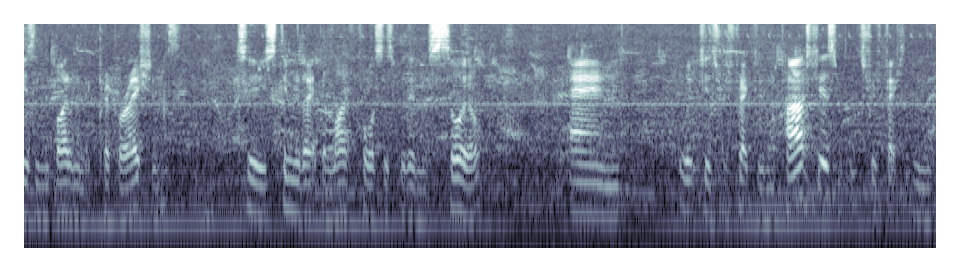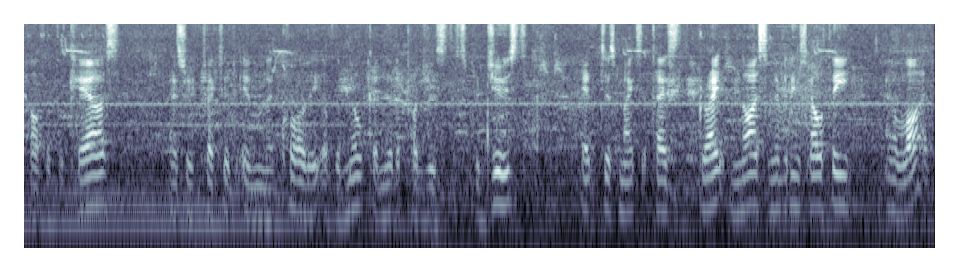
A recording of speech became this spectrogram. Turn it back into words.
using the biodynamic preparations to stimulate the life forces within the soil and which is reflected in the pastures, it's reflected in the health of the cows, it's reflected in the quality of the milk and the other produce that's produced. It just makes it taste great and nice and everything's healthy and alive.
